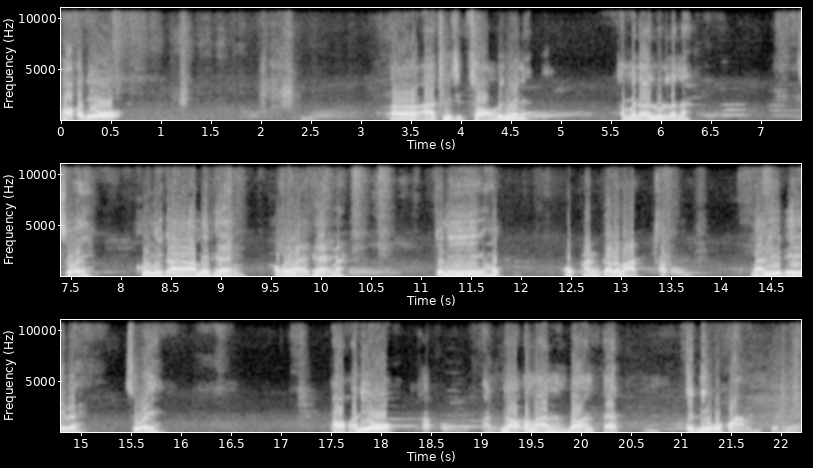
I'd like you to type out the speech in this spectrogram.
พอกดิโอเอ่อ RT สิบสองหรือไงเนี่ยทำไม่ได้รุ่นแล้วนะ สวย คู่นี้ก็ไม่แพง ของใหม่ๆแพงนะ ตัวนี้หกหกพันเก้าร้อยบาทครับผม งาน USA เลย สวย พอกอดิโอ ครับผมพันดอกประมาณประมาณแปดเจ็ดนิ้วก็ขวามเจ็ดนิ้ว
